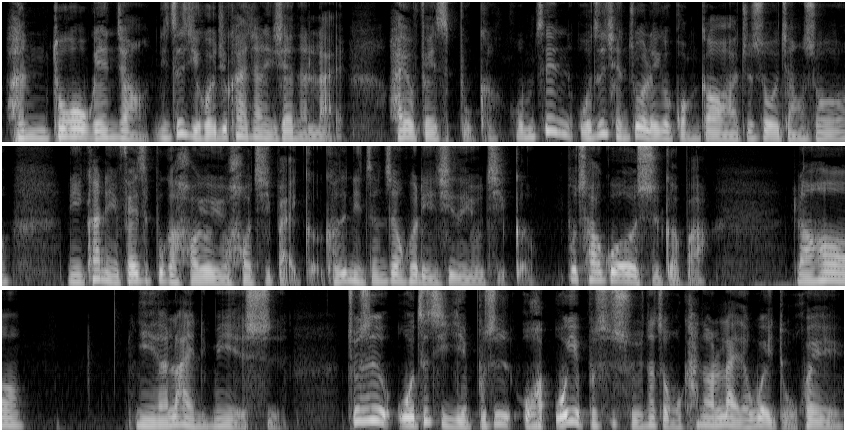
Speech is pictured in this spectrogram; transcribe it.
很多。我跟你讲，你自己回去看一下你现在的 Line，还有 Facebook。我们之前我之前做了一个广告啊，就是我讲说，你看你 Facebook 好友有好几百个，可是你真正会联系的有几个？不超过二十个吧。然后你的 Line 里面也是，就是我自己也不是我，我也不是属于那种我看到赖的未读会。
